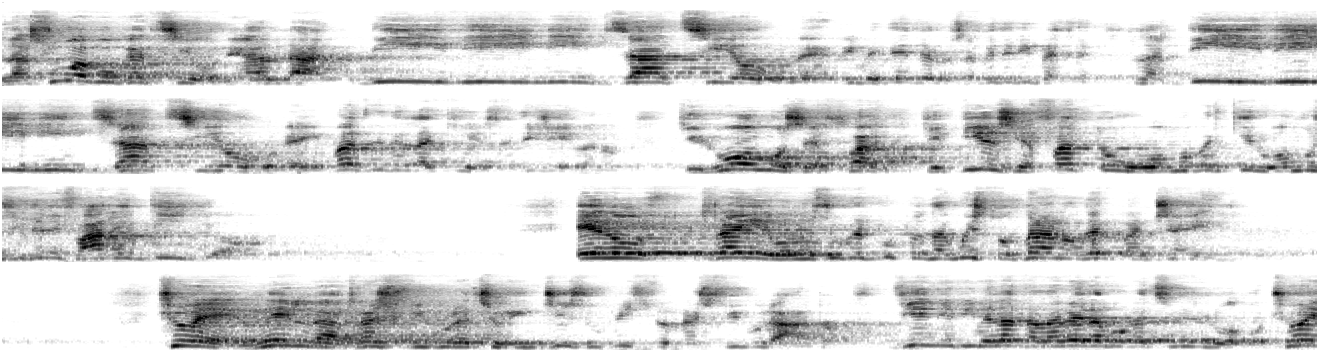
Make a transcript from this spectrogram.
la sua vocazione alla divinizzazione. Ripetetelo, sapete ripetere, la divinizzazione. I padri della Chiesa dicevano che l'uomo si è fatto, che Dio si è fatto uomo perché l'uomo si deve fare Dio. E lo traevano soprattutto da questo brano del Vangelo. Cioè nella trasfigurazione, in Gesù Cristo trasfigurato, viene rivelata la vera vocazione dell'uomo, cioè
